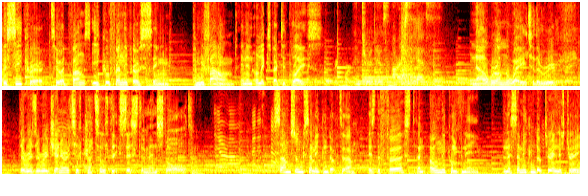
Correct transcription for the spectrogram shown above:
The secret to advanced eco-friendly processing can be found in an unexpected place. Introduce RCS. Now we're on the way to the roof. There is a regenerative catalytic system installed. Samsung Semiconductor is the first and only company in the semiconductor industry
